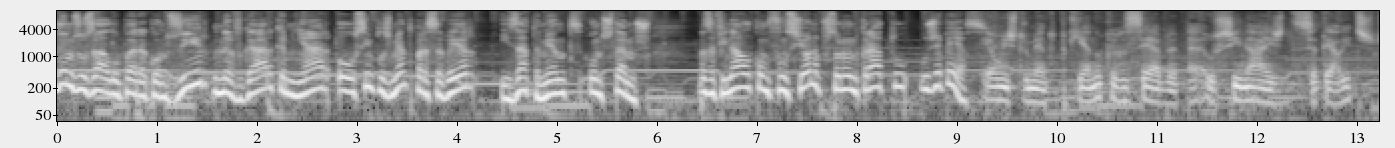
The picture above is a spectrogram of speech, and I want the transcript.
Podemos usá-lo para conduzir, navegar, caminhar ou simplesmente para saber exatamente onde estamos. Mas afinal, como funciona, professor Nuno Crato, o GPS? É um instrumento pequeno que recebe uh, os sinais de satélites.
